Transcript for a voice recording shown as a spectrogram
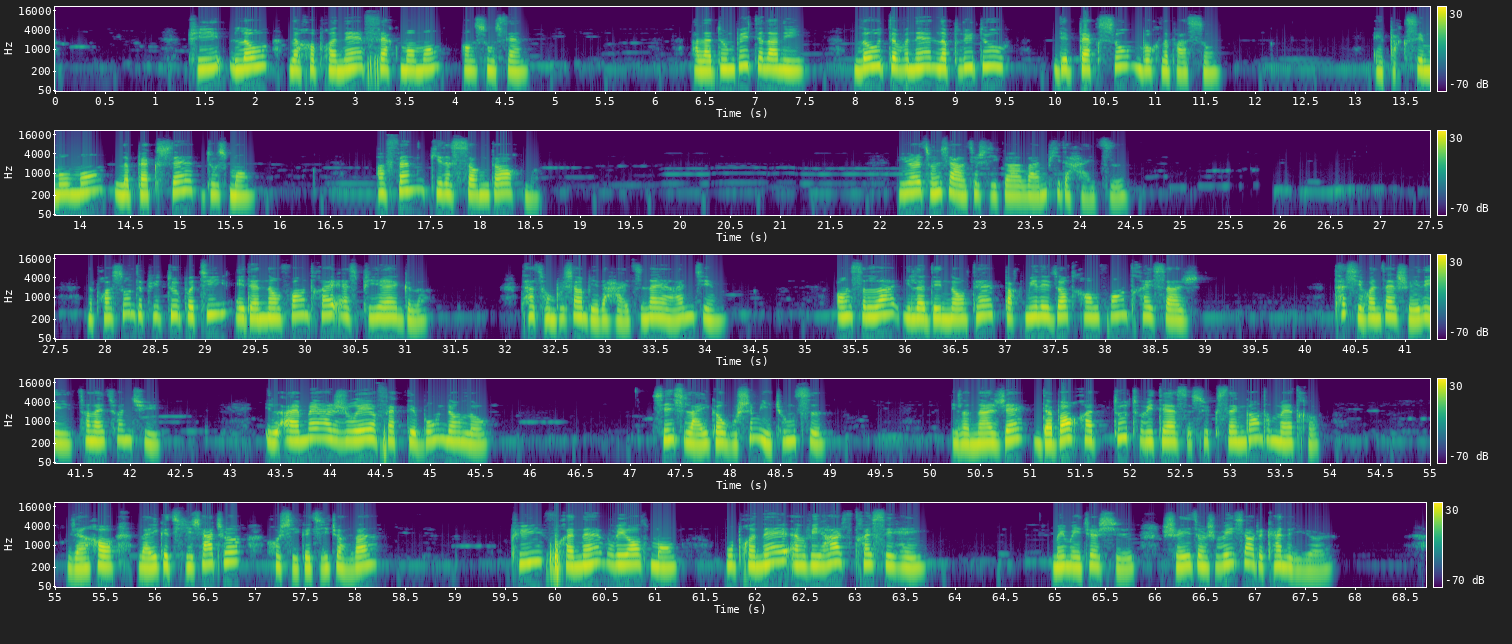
Puis l'eau le reprenait fermement en son sein. À la tombée de la nuit, l'eau devenait le plus doux des berceaux pour le poisson. Et par ces moments, le berçait doucement, afin qu'il s'endorme. 鱼儿从小就是一个顽皮的孩子。Le poisson depuis tout petit est un enfant très espiègle. 他从不像别的孩子那样安静。En cela, il est dénoté parmi les autres enfants très sages. 他喜欢在水里窜来窜去。Il aimait à jouer faire des bonds dans l'eau. 先是来一个五十米冲刺。Il nageait d'abord à toute vitesse sur 50 mètres. 然后来一个急刹车或是一个急转弯。Puis freinait violemment ou prenait un virage très serré. 每每这时，水总是微笑着看着鱼儿。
